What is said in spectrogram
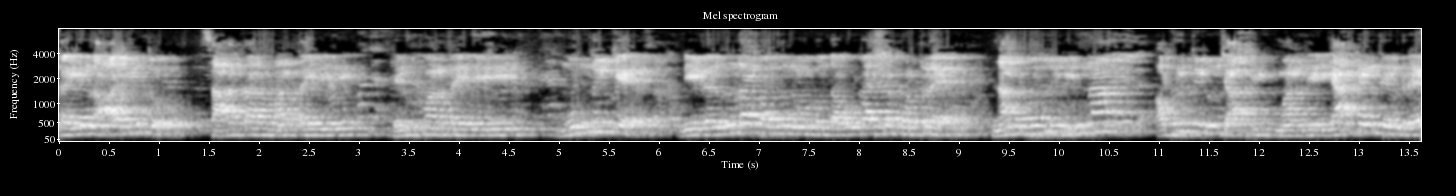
ಕೈಯಲ್ಲಿ ಆಗಿತ್ತು ಸಹಕಾರ ಮಾಡ್ತಾ ಇದ್ದೀನಿ ಹೆಲ್ಪ್ ಮಾಡ್ತಾ ಇದ್ದೀನಿ ಮುಂದಕ್ಕೆ ನೀವೆಲ್ಲ ಬಂದು ನಮಗೊಂದು ಅವಕಾಶ ಕೊಟ್ಟರೆ ನಾನು ಇನ್ನ ಅಭಿವೃದ್ಧಿಗಳು ಜಾಸ್ತಿ ಮಾಡ್ತೀವಿ ಯಾಕೆ ಅಂತ ಹೇಳಿದ್ರೆ,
